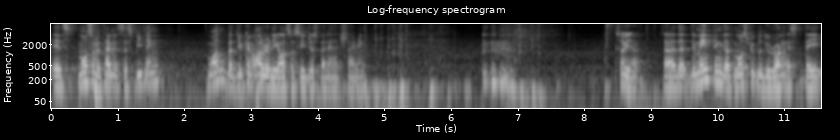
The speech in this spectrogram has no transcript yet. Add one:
it's most of the time it's the Speedling one, but you can already also see just by the hatch timing. so yeah, uh, the, the main thing that most people do wrong is they,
